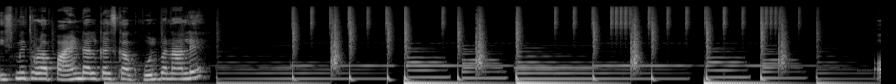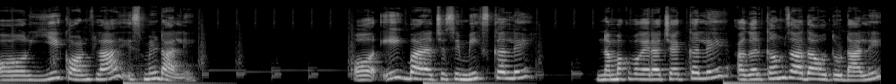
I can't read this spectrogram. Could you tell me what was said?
इसमें थोड़ा पानी डालकर इसका घोल बना ले। और ये कॉर्नफ्लावर इसमें डालें और एक बार अच्छे से मिक्स कर लें। नमक वगैरह चेक कर लें। अगर कम ज़्यादा हो तो डालें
